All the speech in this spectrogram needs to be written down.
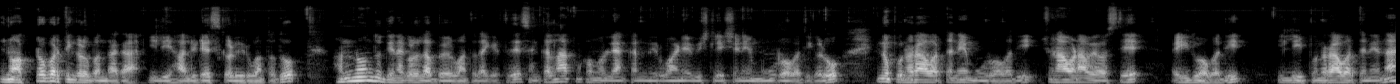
ಇನ್ನು ಅಕ್ಟೋಬರ್ ತಿಂಗಳು ಬಂದಾಗ ಇಲ್ಲಿ ಹಾಲಿಡೇಸ್ಗಳು ಇರುವಂಥದ್ದು ಹನ್ನೊಂದು ದಿನಗಳು ಲಭ್ಯವಿರುವಂಥದ್ದಾಗಿರ್ತದೆ ಸಂಕಲನಾತ್ಮಕ ಮೌಲ್ಯಾಂಕನ ನಿರ್ವಹಣೆ, ವಿಶ್ಲೇಷಣೆ ಮೂರು ಅವಧಿಗಳು, ಇನ್ನು ಪುನರಾವರ್ತನೆ ಮೂರು ಅವಧಿ, ಚುನಾವಣಾ ವ್ಯವಸ್ಥೆ ಐದು ಅವಧಿ, ಇಲ್ಲಿ ಪುನರಾವರ್ತನೆಯನ್ನು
